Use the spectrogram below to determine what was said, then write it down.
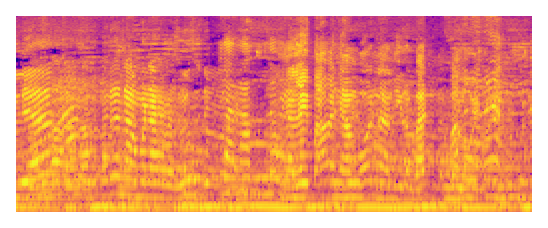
sudah pernah menang rasul sudah di lebat itu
